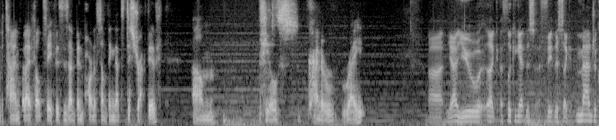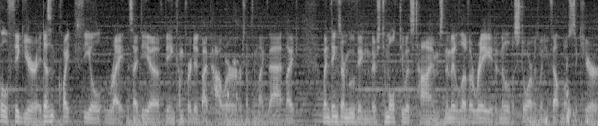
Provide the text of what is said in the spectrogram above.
the times that i felt safest is i've been part of something that's destructive um feels kind of right Uh, yeah, you like looking at this fi- this like magical figure. It doesn't quite feel right. This idea of being comforted by power or something like that. Like when things are moving, there's tumultuous times. In the middle of a raid, in the middle of a storm, is when you felt most secure,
